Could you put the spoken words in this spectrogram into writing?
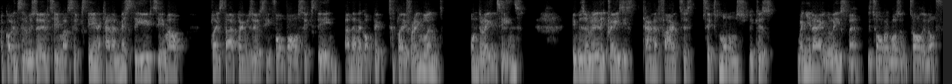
I got into the reserve team at 16. I kind of missed the youth team out. Played, started playing reserve team football at 16, and then I got picked to play for England under 18s. It was a really crazy kind of five to six months because when United released me, they told me I wasn't tall enough.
